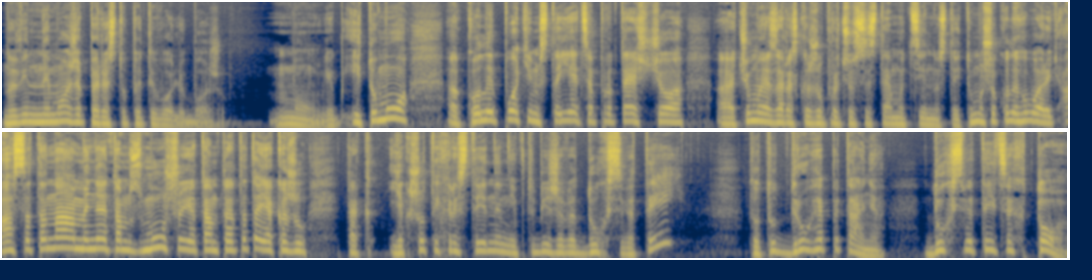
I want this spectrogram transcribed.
але він не може переступити волю Божу. Ну і тому, е, коли потім стається про те, що е, чому я зараз кажу про цю систему цінностей? Тому що коли говорять, а сатана мене там змушує, там та та та я кажу: так, якщо ти християнин і в тобі живе Дух Святий, то тут друге питання: Дух Святий це хто?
